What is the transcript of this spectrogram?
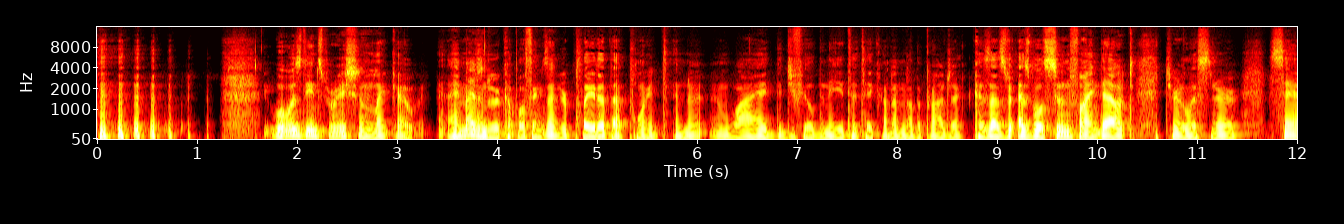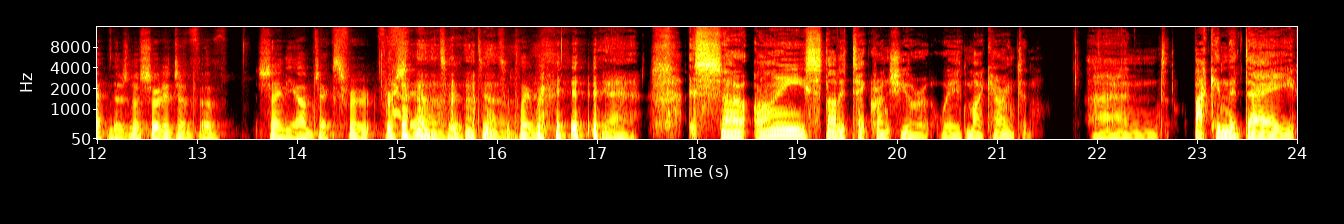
what was the inspiration like? Uh, I imagine there were a couple of things on your plate at that point, and, uh, and why did you feel the need to take on another project? Because as as we'll soon find out, dear listener, Sam, there's no shortage of, of shiny objects for for Sam to, to, to play with. yeah. So I started TechCrunch Europe with Mike Arrington, and back in the day,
